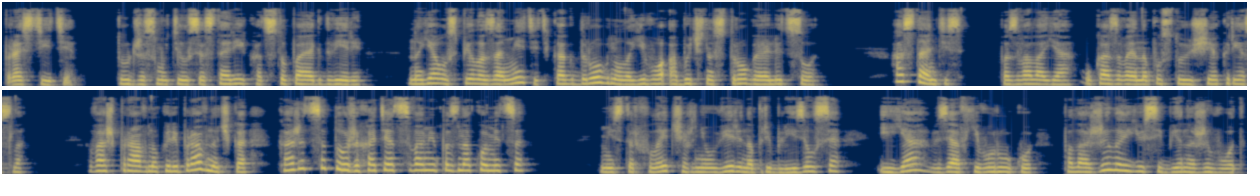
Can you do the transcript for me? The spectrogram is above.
«Простите», — тут же смутился старик, отступая к двери, но я успела заметить, как дрогнуло его обычно строгое лицо. «Останьтесь», — позвала я, указывая на пустующее кресло. «Ваш правнук или правнучка, кажется, тоже хотят с вами познакомиться». Мистер Флетчер неуверенно приблизился, и я, взяв его руку, положила ее себе на живот.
